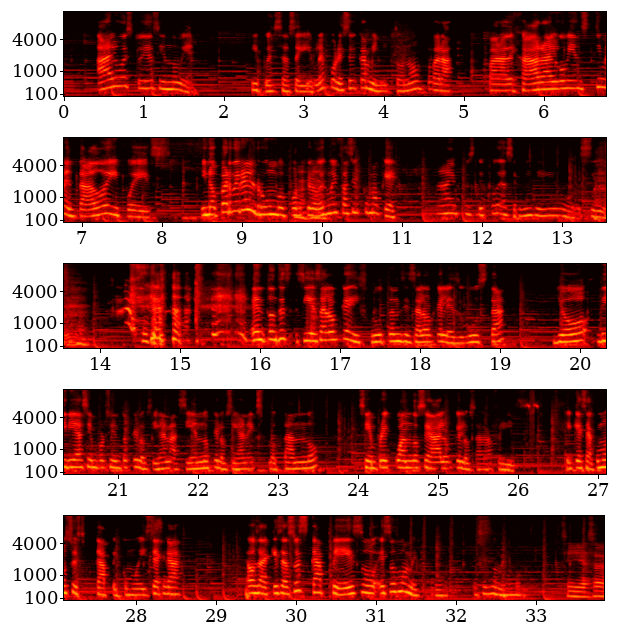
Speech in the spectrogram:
algo estoy haciendo bien. Y pues a seguirle por ese caminito, ¿no? Para, para dejar algo bien cimentado y pues, y no perder el rumbo, porque lo es muy fácil como que, ay, pues dejo de hacer videos. Entonces, si es algo que disfrutan, si es algo que les gusta, yo diría 100% que lo sigan haciendo, que lo sigan explotando, siempre y cuando sea algo que los haga felices. Y que sea como su escape, como dice acá. O sea, que sea su escape, eso, eso es lo mejor. Eso es lo mejor. Sí, eso.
